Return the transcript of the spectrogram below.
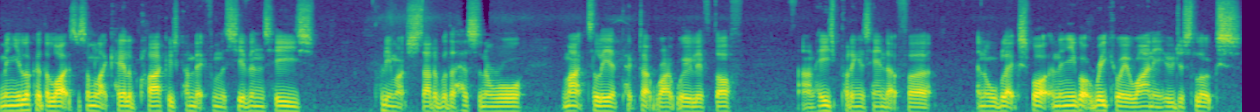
I mean, you look at the likes of someone like Caleb Clarke, who's come back from the sevens. He's pretty much started with a hiss and a roar. Mark Telea picked up right where he left off. Um, he's putting his hand up for an All Black spot. And then you've got Rieko Ioane, who just looks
